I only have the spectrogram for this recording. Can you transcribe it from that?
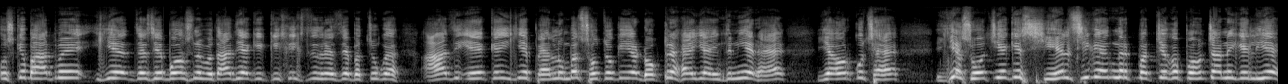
उसके बाद में ये जैसे बॉस ने बता दिया कि किस किस तरह से बच्चों का आज एक ये पहलू मत सोचो कि ये डॉक्टर है या इंजीनियर है या और कुछ है, ये सोचिए कि सीएलसी के अंदर बच्चे को पहुँचाने के लिए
